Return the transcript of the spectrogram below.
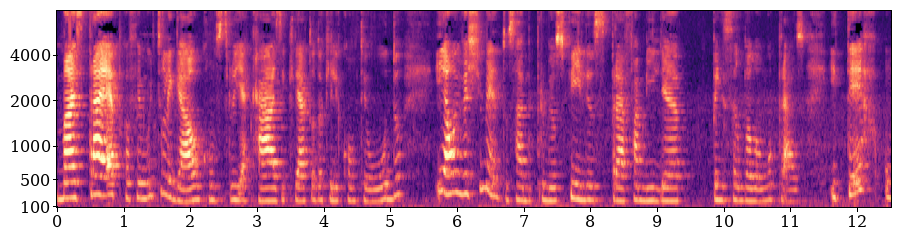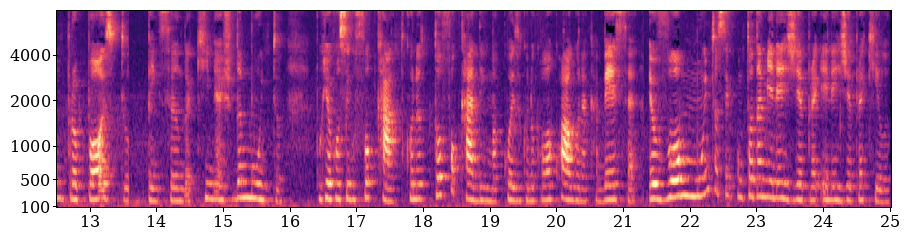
Mas pra época foi muito legal construir a casa e criar todo aquele conteúdo e é um investimento, sabe, para meus filhos, para a família, pensando a longo prazo. E ter um propósito pensando aqui me ajuda muito, porque eu consigo focar. Quando eu tô focada em uma coisa, quando eu coloco algo na cabeça, eu vou muito assim com toda a minha energia para energia para aquilo.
